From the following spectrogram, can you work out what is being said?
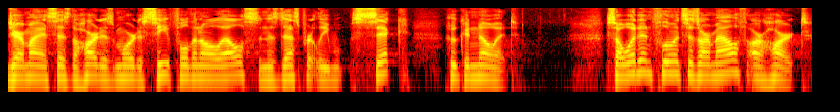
Jeremiah says, The heart is more deceitful than all else and is desperately sick. Who can know it? So, what influences our mouth? Our heart.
